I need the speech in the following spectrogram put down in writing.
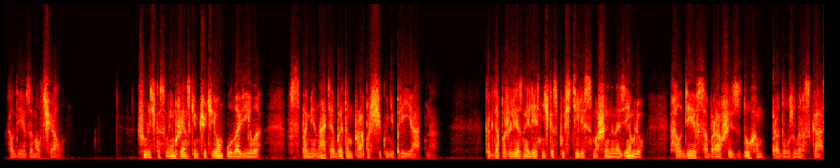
Халдеев замолчал. Шурочка своим женским чутьем уловила. Вспоминать об этом прапорщику неприятно. Когда по железной лестничке спустились с машины на землю, Халдеев, собравшись с духом, продолжил рассказ.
